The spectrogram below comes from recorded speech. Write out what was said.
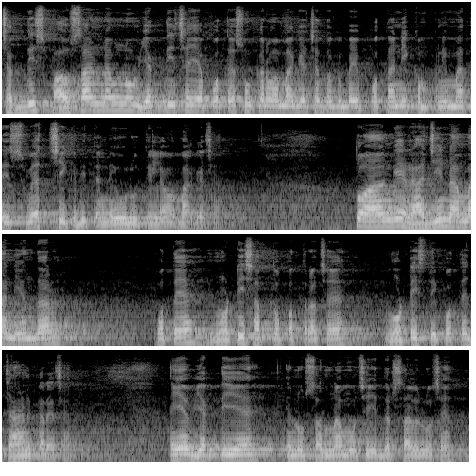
જગદીશ ભાવસાર નામનો વ્યક્તિ છે એ પોતે શું કરવા માગે છે? તો કે ભાઈ, પોતાની કંપનીમાંથી સ્વૈચ્છિક રીતે નિવૃત્તિ લેવા માગે છે. તો આ અંગે રાજીનામાની અંદર પોતે નોટિસ આપતો પત્ર છે. નોટિસથી પોતે જાણ કરે છે. અહીંયા વ્યક્તિએ એનું સરનામું છે એ દર્શાવેલું છે.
